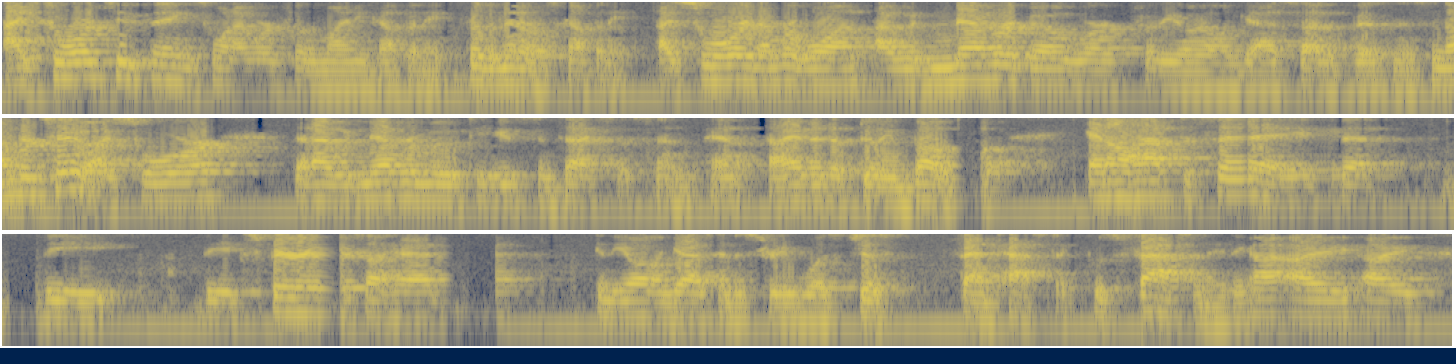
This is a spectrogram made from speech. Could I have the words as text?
I swore two things when I worked for the mining company, for the minerals company. I swore, number one, I would never go work for the oil and gas side of the business. And number two, I swore that I would never move to Houston, Texas. And, and I ended up doing both. And I'll have to say that the the experience I had in the oil and gas industry was just fantastic. It was fascinating. I, I, I,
